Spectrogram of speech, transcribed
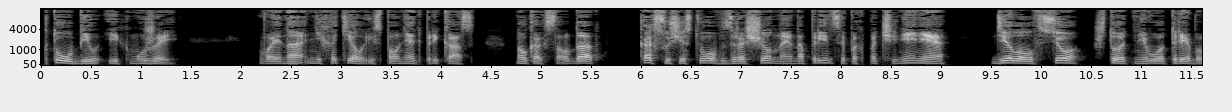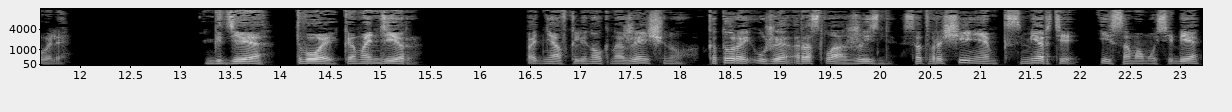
кто убил их мужей. Война не хотел исполнять приказ, но как солдат, как существо, возвращенное на принципах подчинения, делал все, что от него требовали. «Где твой командир?» Подняв клинок на женщину, в которой уже росла жизнь с отвращением к смерти и самому себе,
